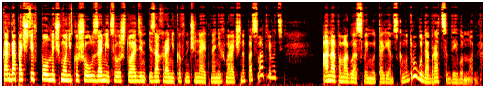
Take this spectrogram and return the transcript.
когда почти в полночь Моника Шоу заметила, что один из охранников начинает на них мрачно посматривать, она помогла своему итальянскому другу добраться до его номера.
